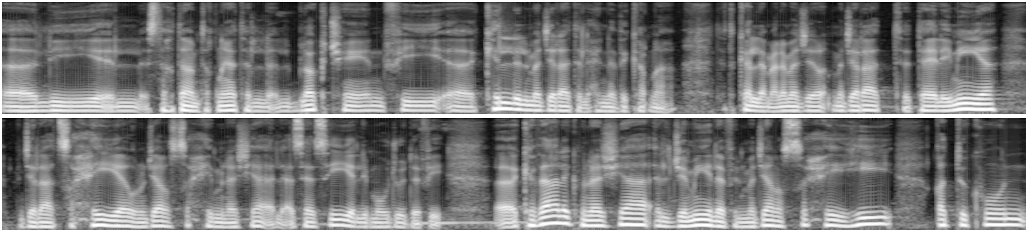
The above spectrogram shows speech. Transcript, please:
آه، لاستخدام تقنيات البلوك تشين في آه، كل المجالات اللي إحنا ذكرناها. تتكلم على مجالات تعليمية مجالات صحية والمجال الصحي من الأشياء الأساسية اللي موجودة فيه. آه، كذلك من الأشياء الجميلة في المجال الصحي هي قد تكون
